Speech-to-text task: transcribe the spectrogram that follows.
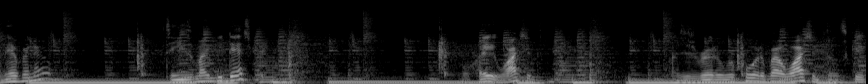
You never know. Teams might be desperate. Well, hey, Washington. I just read a report about Washington's kicker.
